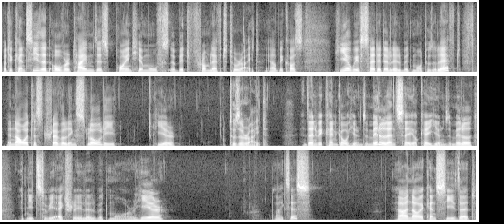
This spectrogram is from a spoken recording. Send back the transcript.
but you can see that over time this point here moves a bit from left to right yeah because here we've set it a little bit more to the left, and now it is traveling slowly here to the right. And then we can go here in the middle and say, okay, here in the middle, it needs to be actually a little bit more here, like this. Yeah, now I can see that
